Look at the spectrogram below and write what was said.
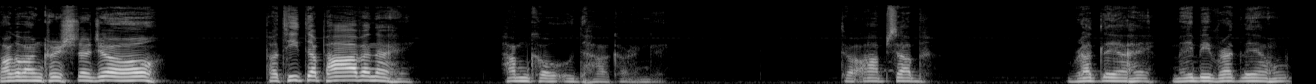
भगवान कृष्ण जो पतित पावन है, हमको उद्धार करेंगे। तो आप सब व्रत लिया है, मैं भी व्रत लिया हूँ।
